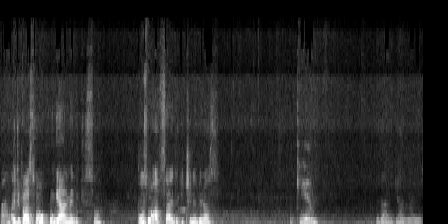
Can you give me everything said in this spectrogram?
Ben. Acaba soğuk mu gelmedi ki su? Buz mu atsaydık içine biraz? Bakayım. Buradan gelmemiş.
